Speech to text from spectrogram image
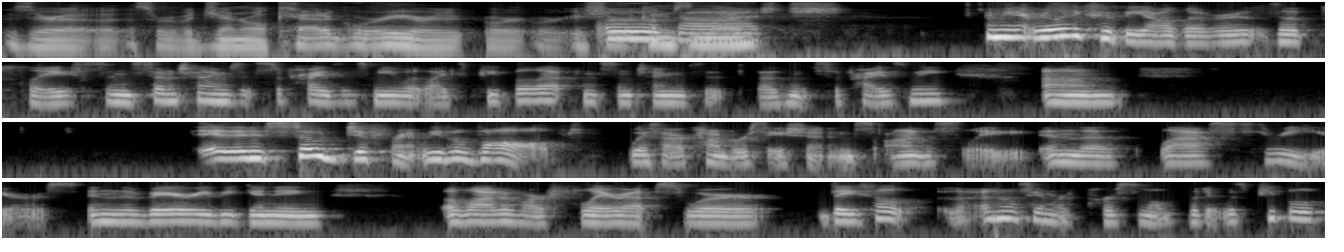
is there a, a, sort of a general category or or, or issue oh, that comes gosh. to mind? I mean, it really could be all over the place, and sometimes it surprises me what lights people up, and sometimes it doesn't surprise me. Um, and it's so different. We've evolved with our conversations, honestly, in the last three years. In the very beginning, a lot of our flare ups were they felt I don't want to say more personal, but it was people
